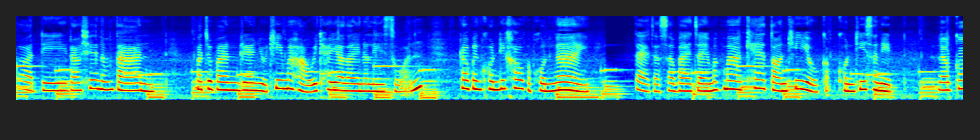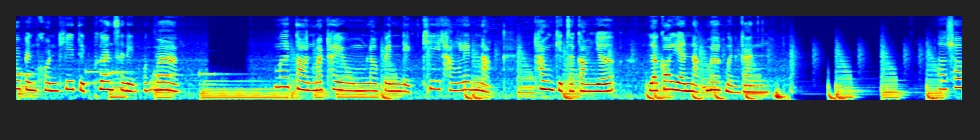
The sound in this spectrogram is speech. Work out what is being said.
สวัสดีเราชื่อน้ำตาล ปัจจุบันเรียนอยู่ที่มหาวิทยาลัยนเรศวร เราเป็นคนที่เข้ากับคนง่าย แต่จะสบายใจมากๆ แค่ตอนที่อยู่กับคนที่สนิท แล้วก็เป็นคนที่ติดเพื่อนสนิทมากๆเมื่อตอนมัธยมเราเป็นเด็กที่ทั้งเล่นหนัก ทำกิจกรรมเยอะ แล้วก็เรียนหนักมากเหมือนกัน ชอบ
